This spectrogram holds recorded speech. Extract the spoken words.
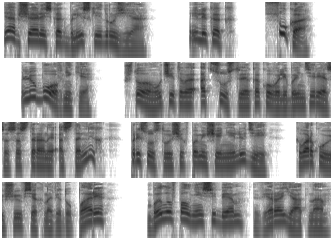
и общались как близкие друзья. Или как «сука», любовники, что, учитывая отсутствие какого-либо интереса со стороны остальных, присутствующих в помещении людей, к воркующей всех на виду паре, было вполне себе вероятно.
